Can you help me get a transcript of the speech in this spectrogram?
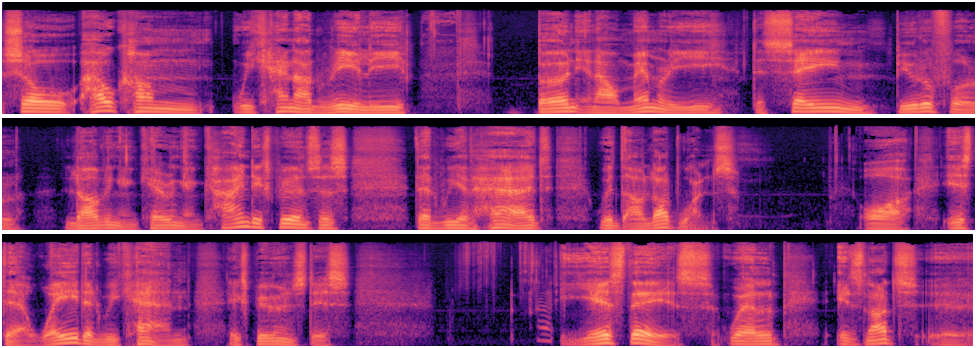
So how come we cannot really burn in our memory the same beautiful, loving and caring and kind experiences that we have had with our loved ones? Or is there a way that we can experience this? Yes, there is. Well, it's not uh,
